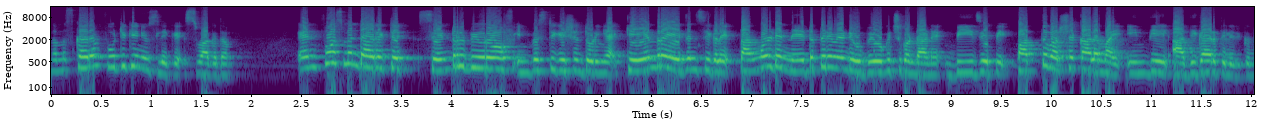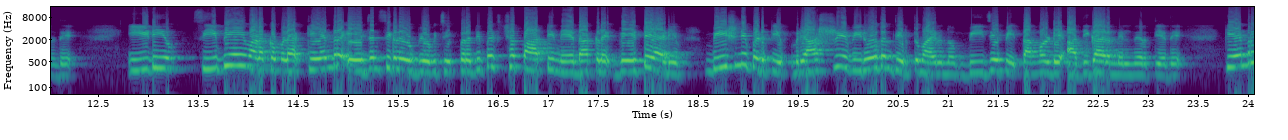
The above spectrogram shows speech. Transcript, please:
നമസ്കാരം ഫോർട്ടിക്ക ന്യൂസിലേക്ക് സ്വാഗതം. Enforcement directorate central bureau of investigation തുടങ്ങിയ കേന്ദ്ര ഏജൻസികളെ തങ്ങളുടെ നേട്ടത്തിന് വേണ്ടി ഉപയോഗിച്ചുകൊണ്ടാണ് ബി ജെ പി പത്ത് വർഷക്കാലമായി ഇന്ത്യയിൽ അധികാരത്തിലിരിക്കുന്നത്. ഇ ഡിയും സി ബി ഐയും അടക്കമുള്ള കേന്ദ്ര ഏജൻസികളെ ഉപയോഗിച്ച് പ്രതിപക്ഷ പാർട്ടി നേതാക്കളെ വേട്ടയാടിയും ഭീഷണിപ്പെടുത്തിയും രാഷ്ട്രീയ വിരോധം തീർത്തുമായിരുന്നു ബി ജെ പി തങ്ങളുടെ അധികാരം നിലനിർത്തിയത്. കേന്ദ്ര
